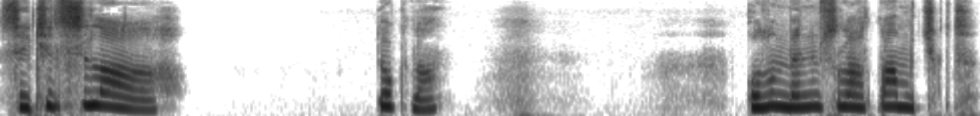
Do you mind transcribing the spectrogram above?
sekil silah. Yok lan. Oğlum benim silahtan mı çıktı?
